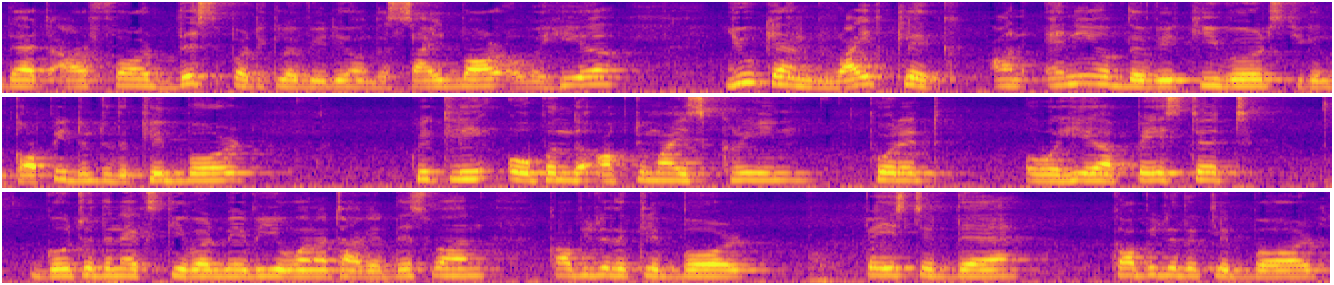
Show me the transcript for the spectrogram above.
that are for this particular video on the sidebar over here. You can right click on any of the keywords. You can copy it into the clipboard. Quickly open the optimize screen put it over here paste it go to the next keyword maybe you want to target this one copy to the clipboard paste it there copy to the clipboard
